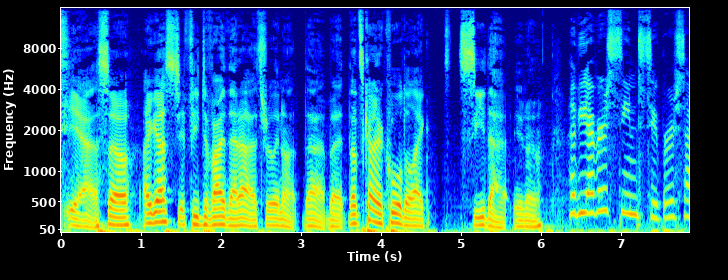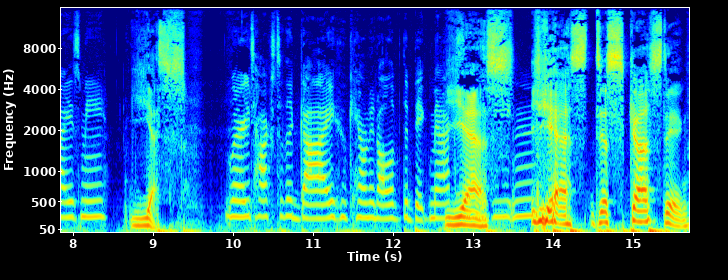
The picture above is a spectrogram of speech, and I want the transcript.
28. Yeah, so I guess if you divide that out, it's really not that. But that's kind of cool to like see that, you know? Have you ever seen Super Size Me? Yes. Where he talks to the guy who counted all of the Big Macs. Yes. Yes. Disgusting.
